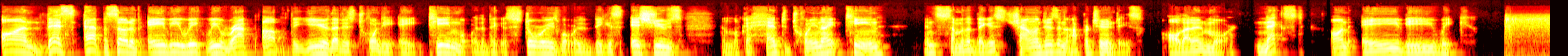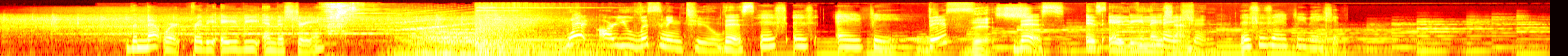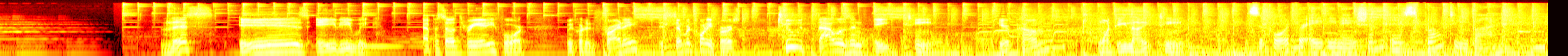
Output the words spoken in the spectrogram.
On this episode of AV Week, we wrap up the year that is 2018. What were the biggest stories? What were the biggest issues? And look ahead to 2019 and some of the biggest challenges and opportunities. All that and more. Next on AV Week. The network for the AV industry. What are you listening to? This This is AV. This This. this is AV, Nation. This is AV Nation. This is AV Week, episode 384, recorded Friday, December 21st, 2018. Here comes 2019. Support for AV Nation is brought to you by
